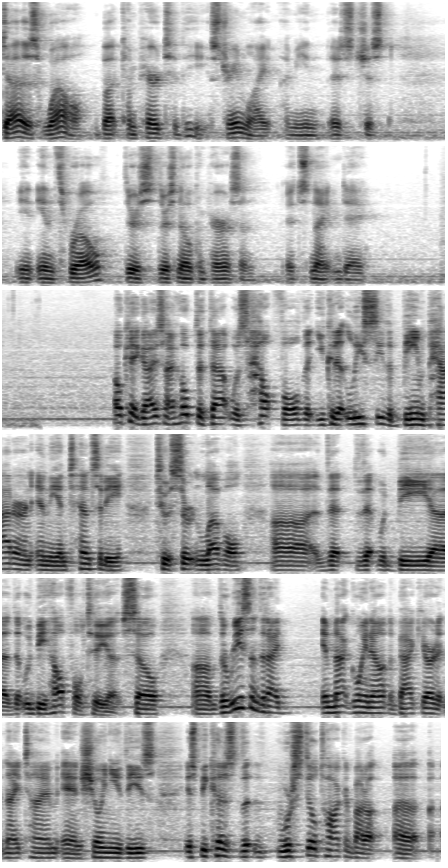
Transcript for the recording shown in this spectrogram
does well but compared to the Streamlight I mean it's just in, in throw there's there's no comparison. It's night and day Okay guys, I hope that that was helpful, that you could at least see the beam pattern and the intensity to a certain level uh, that, that, would be, uh, that would be helpful to you. So um, the reason that I am not going out in the backyard at nighttime and showing you these is because the, we're still talking about a, a,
